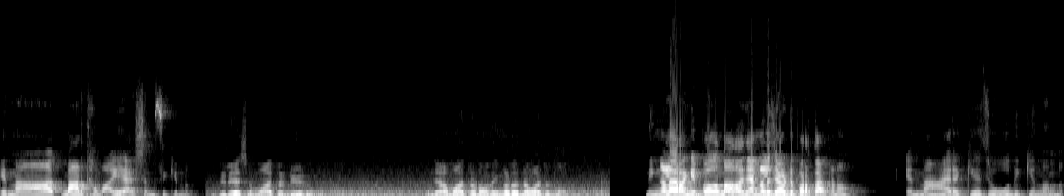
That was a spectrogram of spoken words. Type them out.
എന്ന് ആത്മാർത്ഥമായി ആശംസിക്കുന്നു. ഇതിലേശം മാറ്റേണ്ടി വരും. ഞാൻ മാറ്റണോ? നിങ്ങൾ തന്നെ മാറ്റുന്നോ? നിങ്ങൾ ഇറങ്ങിപ്പോകുന്നോ അതോ ഞങ്ങൾ ചവിട്ടി പുറത്താക്കണോ? എന്ന് ആരൊക്കെയോ ചോദിക്കുന്നെന്ന്.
